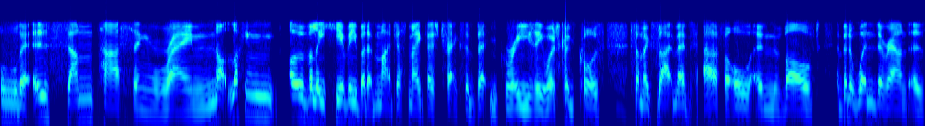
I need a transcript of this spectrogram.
Oh, there is some passing rain. Not looking overly heavy, but it might just make those tracks a bit greasy, which could cause some excitement uh, for all involved. A bit of wind around as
